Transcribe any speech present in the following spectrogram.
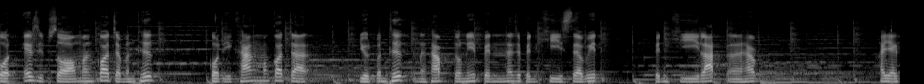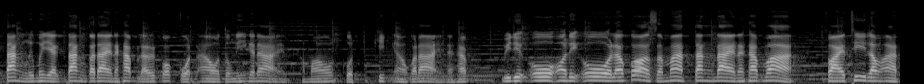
กด F12 มันก็จะบันทึกกดอีกครั้งมันก็จะหยุดบันทึกนะครับ ตรงนี้เป็นน่าจะเป็นคีย์เซอร์วิสเป็นคีย์ลัดนะครับ ใครอยากตั้งหรือไม่อยากตั้งก็ได้นะครับ แล้วก็กดเอาตรงนี้ก็ได้เมาส์กดคลิกเอาก็ได้นะครับวิดีโอออดิโอแล้วก็สามารถตั้งได้นะครับว่าไฟล์ที่เราอัด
